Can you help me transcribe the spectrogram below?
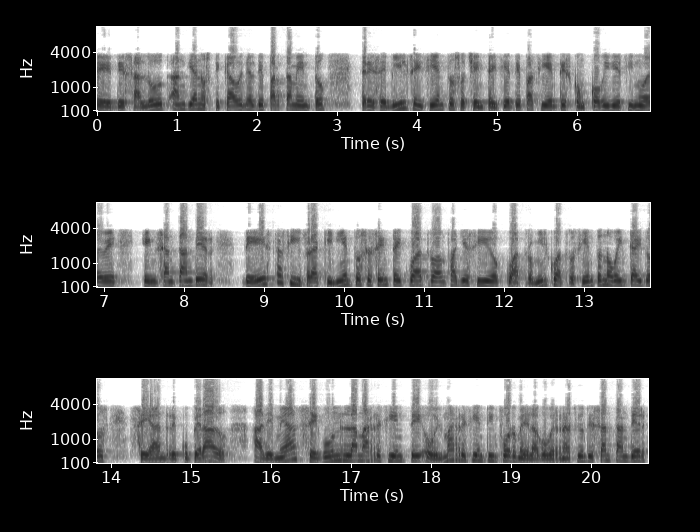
eh, de salud han diagnosticado en el departamento 13.687 pacientes con COVID-19 en Santander. De esta cifra, 564 han fallecido, 4.492 se han recuperado. Además, según la más reciente o el más reciente informe de la Gobernación de Santander,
